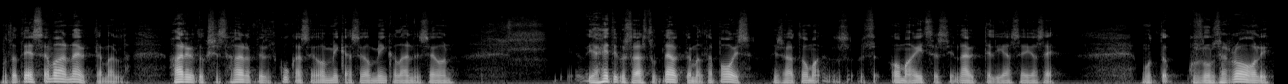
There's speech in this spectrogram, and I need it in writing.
Mutta tee se vaan näyttämällä. Harjoituksessa harjoittelet, kuka se on, mikä se on, minkälainen se on. Ja heti kun sä astut näyttämältä pois, niin sä oot oma, oma itsesi näyttelijä se ja se. Mutta kun sulla on se rooli,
